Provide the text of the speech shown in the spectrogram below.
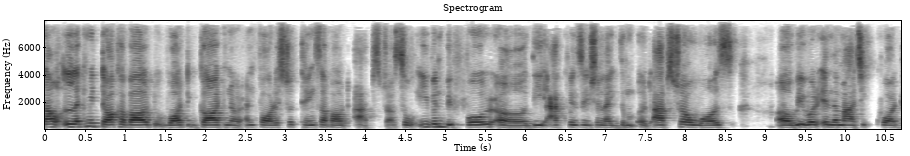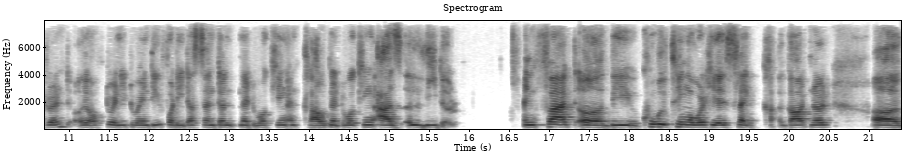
Now, let me talk about what Gartner and Forrester thinks about Apstra. So even before uh, the acquisition, like the uh, Apstra was, uh, we were in the magic quadrant of 2020 for data center networking and cloud networking as a leader. In fact, uh, the cool thing over here is like Gartner uh,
